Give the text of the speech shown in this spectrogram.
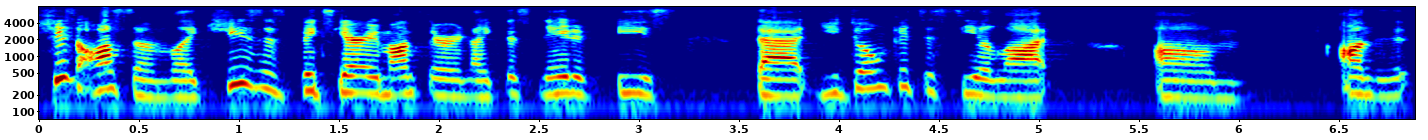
she's awesome. Like, she's this big scary monster and like this native beast that you don't get to see a lot um, on the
